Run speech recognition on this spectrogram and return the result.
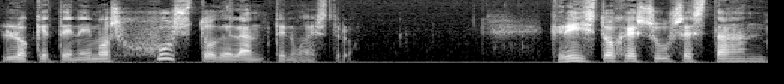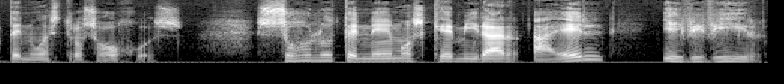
lo que tenemos justo delante nuestro. Cristo Jesús está ante nuestros ojos. Solo tenemos que mirar a Él y vivir.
